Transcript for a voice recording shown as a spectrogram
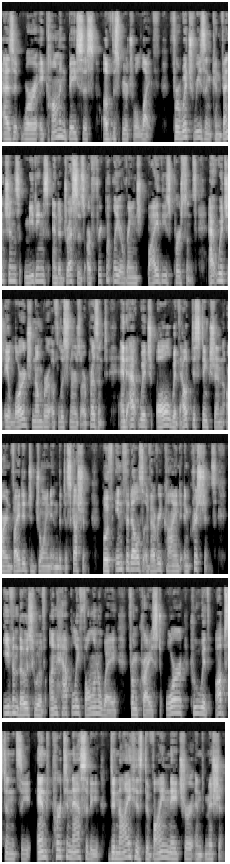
as it were, a common basis of the spiritual life for which reason conventions, meetings, and addresses are frequently arranged by these persons, at which a large number of listeners are present, and at which all without distinction are invited to join in the discussion, both infidels of every kind and Christians, even those who have unhappily fallen away from Christ, or who with obstinacy and pertinacity deny his divine nature and mission.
